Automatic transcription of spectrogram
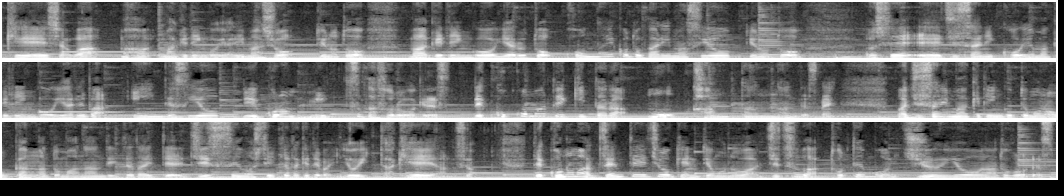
経営者は、まあ、マーケティングをやりましょうっていうのと、マーケティングをやるとこんないいことがありますよっていうのと、そして、えー、実際にこういうマーケティングをやればいいんですよっていう、この3つが揃うわけです。で、ここまで来たらもう簡単なんですね。まあ、実際にマーケティングってものをガンガンと学んでいただいて、実践をしていただければ良いだけなんですよ。で、このまあ前提条件っていうものは、実はとても重要なところです。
